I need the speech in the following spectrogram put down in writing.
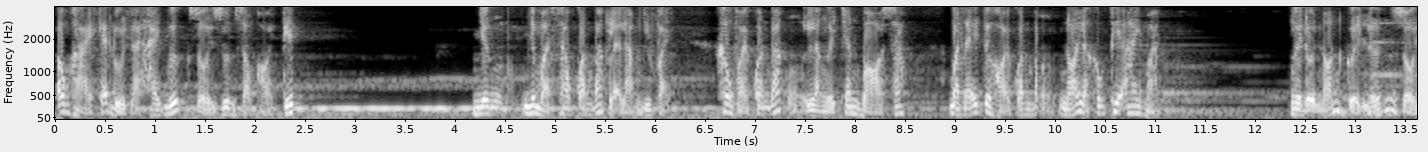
Ông Hải khẽ lùi lại hai bước rồi run giọng hỏi tiếp. Nhưng nhưng mà sao quan bác lại làm như vậy? Không phải quan bác là người chăn bò sao? Bà nãy tôi hỏi quan bác nói là không thấy ai mà. Người đội nón cười lớn rồi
